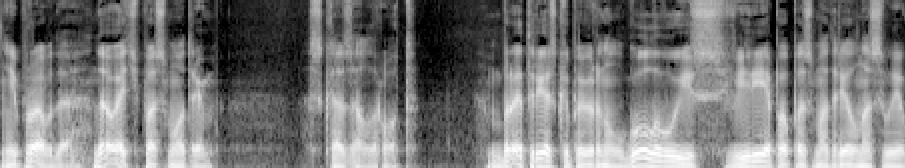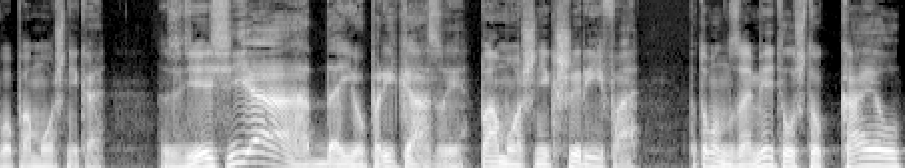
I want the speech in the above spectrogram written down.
Неправда. Давайте посмотрим, сказал Рот. Бред резко повернул голову и свирепо посмотрел на своего помощника. «Здесь я отдаю приказы, помощник шерифа». Потом он заметил, что Кайл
